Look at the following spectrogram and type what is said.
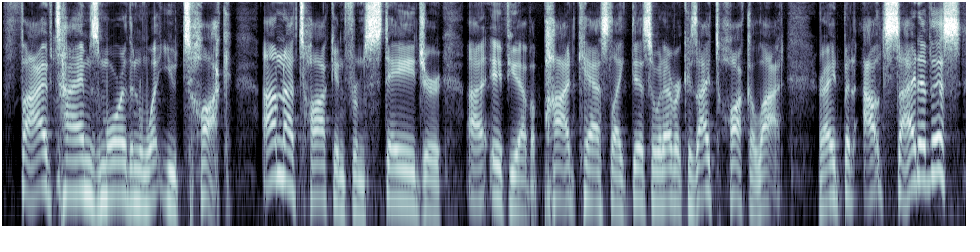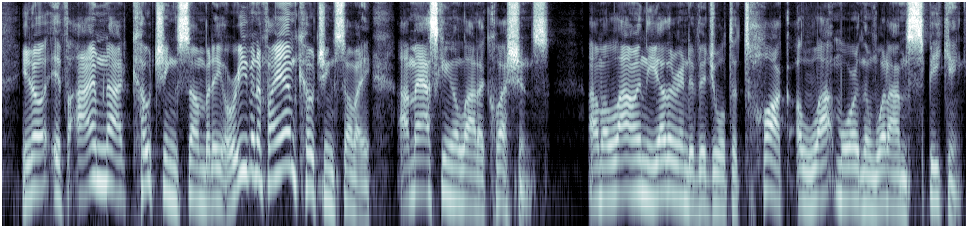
five times more than what you talk. I'm not talking from stage or uh, if you have a podcast like this or whatever, because I talk a lot, right? But outside of this, you know, if I'm not coaching somebody, or even if I am coaching somebody, I'm asking a lot of questions. I'm allowing the other individual to talk a lot more than what I'm speaking.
